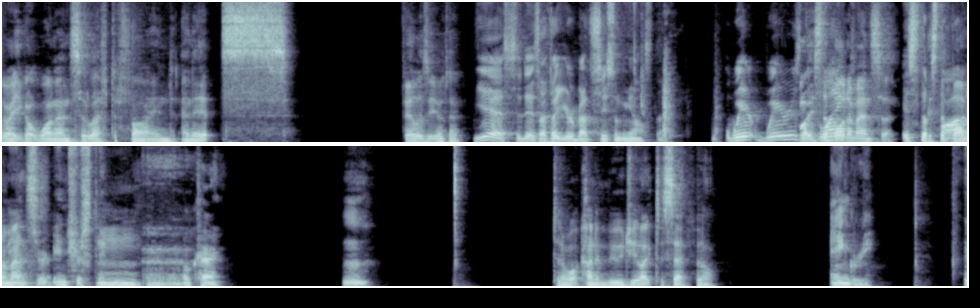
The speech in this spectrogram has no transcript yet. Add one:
But- All right, you got one answer left to find, and it's. Phil, is it your turn? Yes, it is. I thought you were about to say something else. Though. Where where is Well, the it's blank? the bottom answer. It's the, it's the bottom, bottom answer. answer. Interesting. Mm. Okay. Hmm. Don't know what kind of mood you like to set, Phil. Angry.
